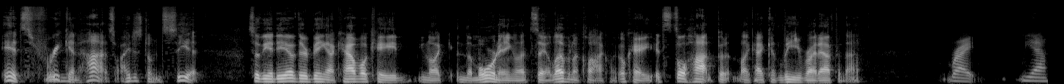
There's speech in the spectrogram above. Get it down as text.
it's Mm-hmm. freaking hot. So I just don't see it. So the idea of there being a cavalcade, you know, like in the morning, let's say eleven o'clock, like okay, it's still hot, but like I could leave right after that. Right. Yeah.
